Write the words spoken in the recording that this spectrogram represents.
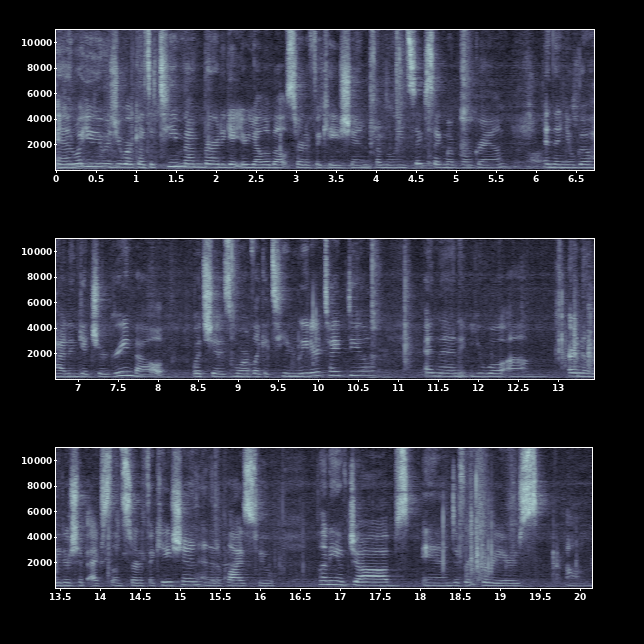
And what you do is you work as a team member to get your yellow belt certification from the Lean Six Sigma program, and then you'll go ahead and get your green belt, which is more of like a team leader type deal, and then you will. Um, earn the Leadership Excellence certification, and it applies to plenty of jobs and different careers um,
